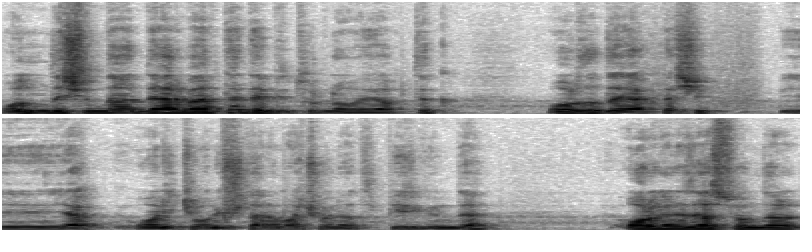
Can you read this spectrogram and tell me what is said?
Onun dışında Derbent'te de bir turnuva yaptık. Orada da yaklaşık e, yak- 12-13 tane maç oynadık bir günde. Organizasyonlar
